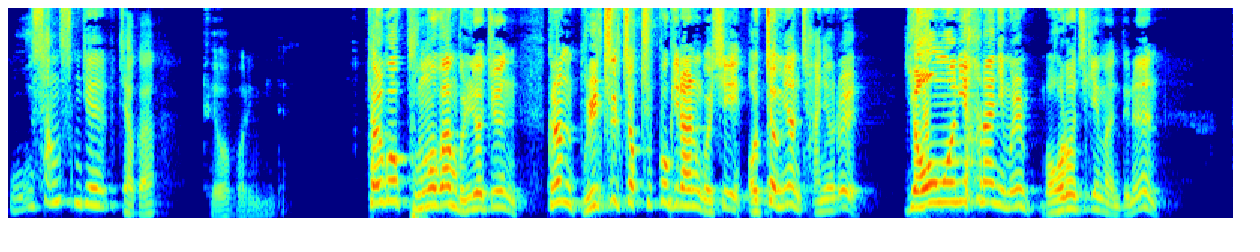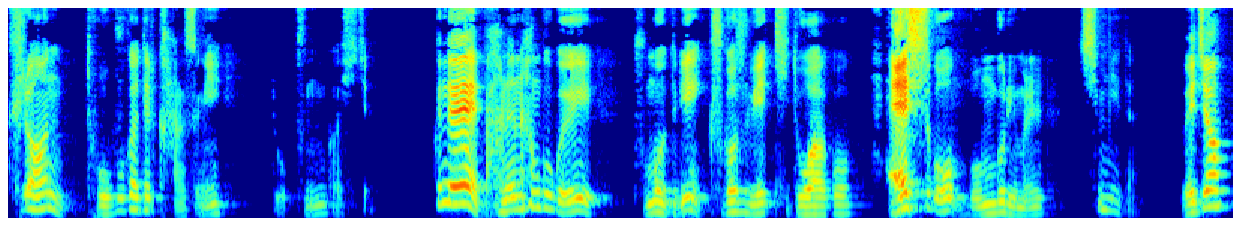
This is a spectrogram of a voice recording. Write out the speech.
우상숭배자가 되어버립니다. 결국 부모가 물려준 그런 물질적 축복이라는 것이 어쩌면 자녀를 영원히 하나님을 멀어지게 만드는 그런 도구가 될 가능성이 높은 것이죠. 근데 많은 한국의 부모들이 그것을 위해 기도하고 애쓰고 몸부림을 칩니다. 왜죠?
